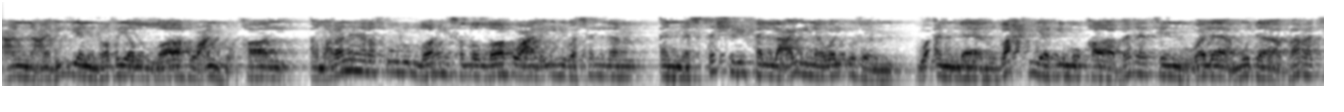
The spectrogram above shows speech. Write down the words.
عن علي رضي الله عنه قال أمرنا رسول الله صلى الله عليه وسلم أن نستشرف العين والأذن وأن لا نضحي بمقابلة ولا مدابرة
